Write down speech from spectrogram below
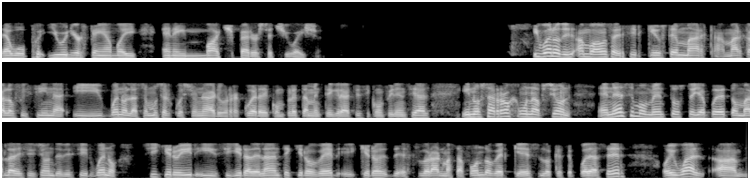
that will put you and your family in a much better situation. Y bueno, vamos a decir que usted marca, marca la oficina y bueno, le hacemos el cuestionario, recuerde, completamente gratis y confidencial y nos arroja una opción. En ese momento usted ya puede tomar la decisión de decir, bueno, sí quiero ir y seguir adelante, quiero ver, quiero explorar más a fondo, ver qué es lo que se puede hacer o igual, um,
